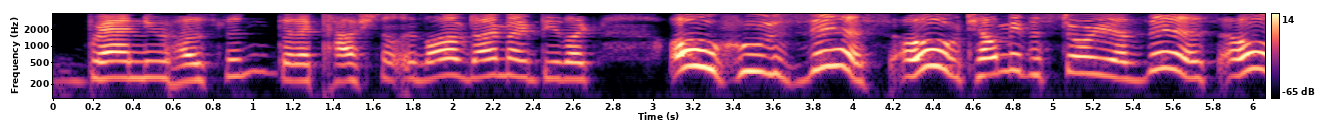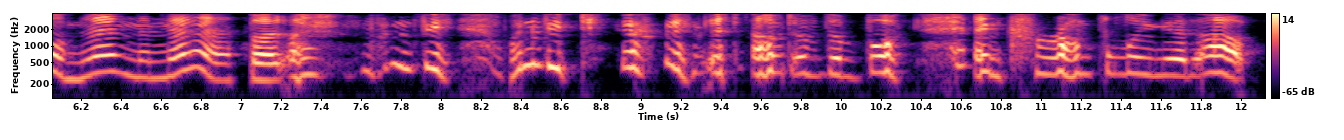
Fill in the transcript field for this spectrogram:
brand new husband that I passionately loved, I might be like, oh, who's this? Oh, tell me the story of this. Oh, meh, meh, meh. But I wouldn't be, wouldn't be tearing it out of the book and crumpling it up.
